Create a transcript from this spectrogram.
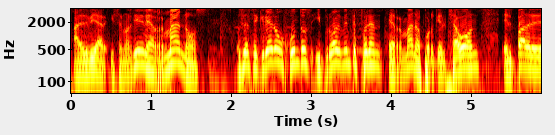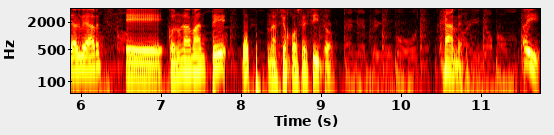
Alvear y San Martín en hermanos. O sea, se crearon juntos y probablemente fueran hermanos, porque el chabón, el padre de Alvear, eh, con un amante, nació Josecito. Hammer. Ahí.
